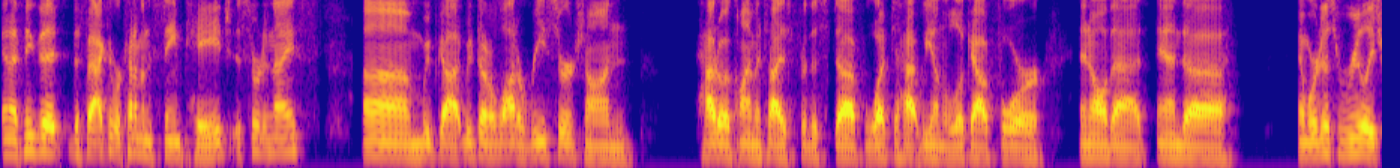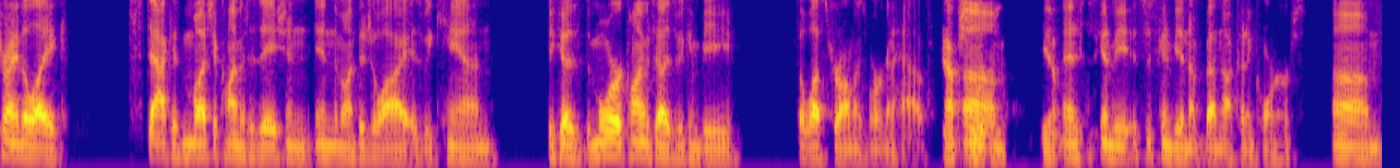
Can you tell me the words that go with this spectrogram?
and I think that the fact that we're kind of on the same page is sort of nice. Um, we've got we've done a lot of research on how to acclimatize for this stuff, what to have, be on the lookout for, and all that. And uh, and we're just really trying to like stack as much acclimatization in the month of July as we can, because the more acclimatized we can be, the less dramas we're going to have. Absolutely. Um, yeah. And it's just going to be it's just going to be about not cutting corners. Um,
